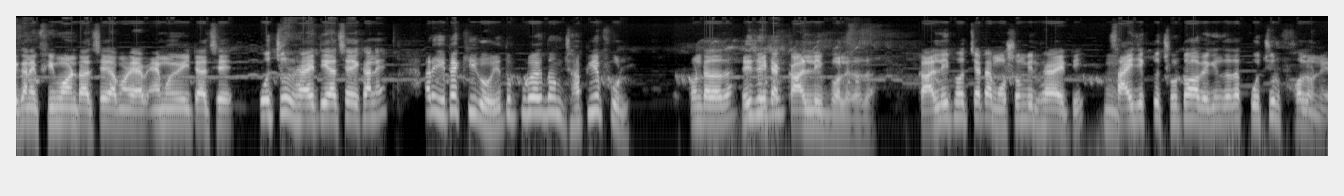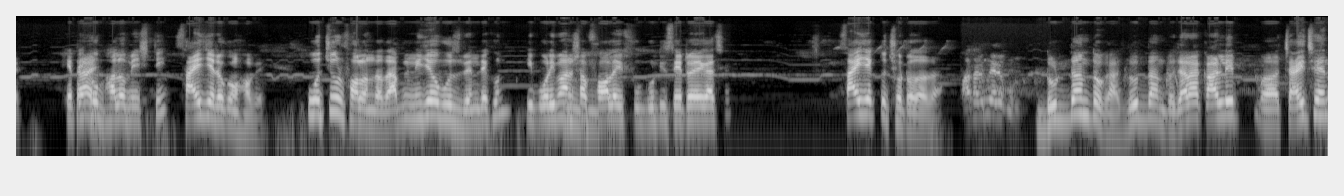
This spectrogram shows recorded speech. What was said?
এখানে ফ্রিমন্ট আছে আমার অ্যামোইট আছে প্রচুর ভ্যারাইটি আছে এখানে। আরে এটা কি গো? এ তো পুরো একদম ঝাঁপিয়ে ফুল। কোনটা দাদা? এই যে এটা কার্লিপ বলে দাদা। কার্লিপ হচ্ছে একটা মৌসুম্বির ভ্যারাইটি সাইজ একটু ছোট হবে কিন্তু দাদা প্রচুর ফলনের। খেতে খুব ভালো মিষ্টি। সাইজ এরকম হবে। প্রচুর ফলন দাদা আপনি নিজেও বুঝবেন। দেখুন কি পরিমাণ সব ফল এই গুটি সেট হয়ে গেছে। সাইজ একটু ছোট দাদা। দুর্দান্ত গাছ দুর্দান্ত। যারা কার্লি চাইছেন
